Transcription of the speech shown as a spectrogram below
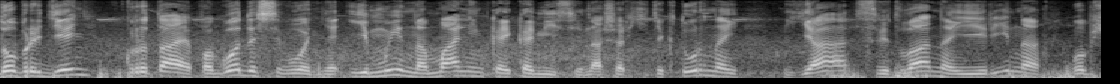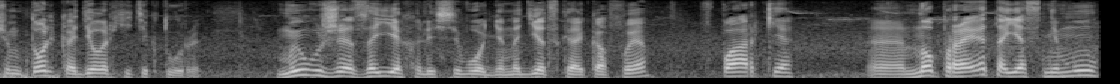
Добрый день, крутая погода сегодня, и мы на маленькой комиссии нашей архитектурной. Я, Светлана и Ирина, в общем, только отдел архитектуры. Мы уже заехали сегодня на детское кафе в парке, э, но про это я сниму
